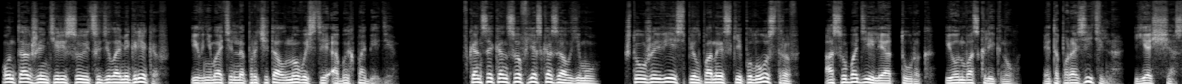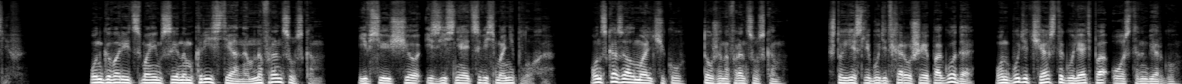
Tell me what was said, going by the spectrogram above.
Он также интересуется делами греков и внимательно прочитал новости об их победе. В конце концов я сказал ему, что уже весь Пелопонесский полуостров освободили от турок, и он воскликнул «Это поразительно, я счастлив». Он говорит с моим сыном Кристианом на французском, и все еще изъясняется весьма неплохо. Он сказал мальчику, тоже на французском, что если будет хорошая погода, он будет часто гулять по Остенбергу.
